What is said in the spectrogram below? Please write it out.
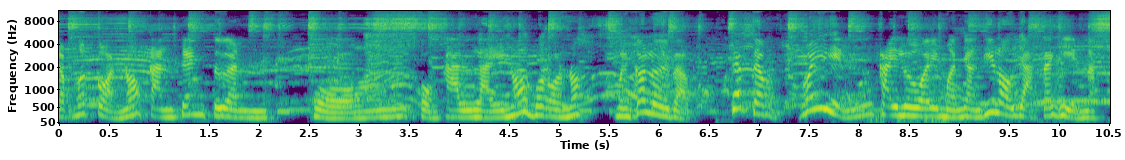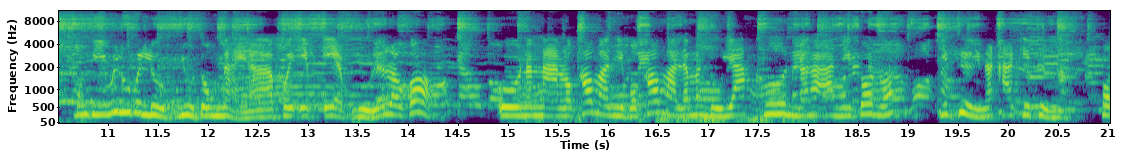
กับเมื่อก่อนเนาะการแจ้งเตือนของของการไลฟ์เนาะบอสออนเนาะมันก็เลยแบบ แทบจะไม่เห็นใครเลยเหมือนอย่างที่เราอยากจะเห็นนะบางทีไม่รู้ไปหลืบอยู่ตรงไหนนะคะไปเอฟเอฟอยู่แล้วเราก็เออนานๆเราเข้ามาทีพอเข้ามาแล้วมันดูยากขึ้นนะคะ อันนี้ก็เนาะคิดถึงนะคะคิดถึงอะพอ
